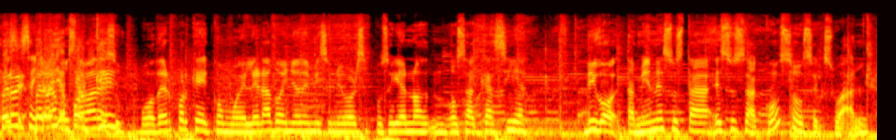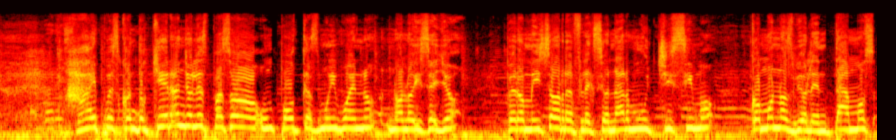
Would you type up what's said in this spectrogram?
Pero- ese señor pero ella, ¿por abusaba de qué? su poder porque como él era dueño de Miss Universo, pues ella no, o sea, ¿qué hacía? Digo, también eso está, eso es acoso sexual. Ay, pues cuando quieran yo les paso un podcast muy bueno, no lo hice yo, pero me hizo reflexionar muchísimo cómo nos violentamos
